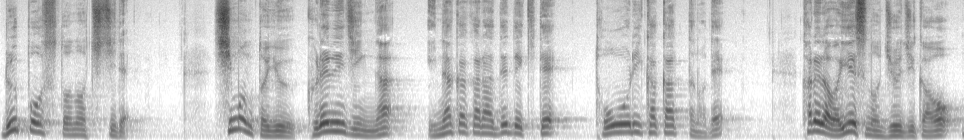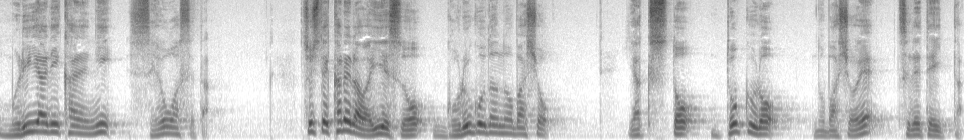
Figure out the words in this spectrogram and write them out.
ルポストの父でシモンというクレネ人が田舎から出てきて通りかかったので彼らはイエスの十字架を無理やり彼に背負わせた。そして彼らはイエスをゴルゴダの場所訳すとドクロの場所へ連れて行った。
